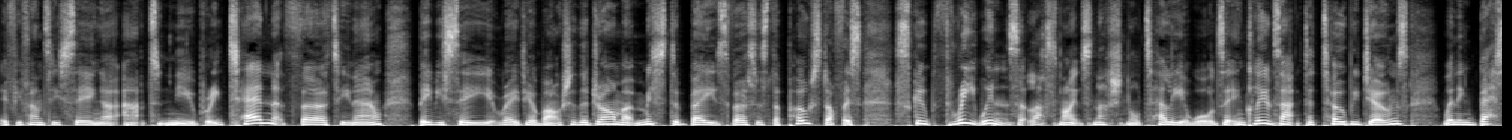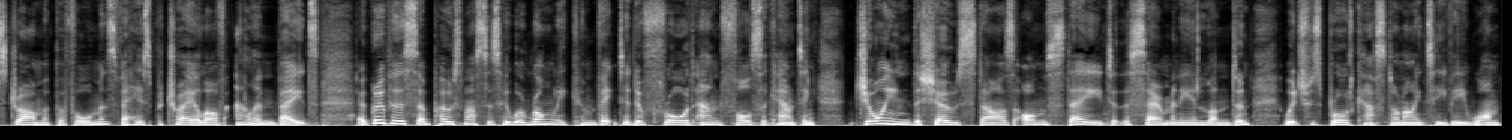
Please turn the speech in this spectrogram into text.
if you fancy seeing her at Newbury, ten thirty now. BBC Radio Berkshire. The drama Mr. Bates versus the Post Office scooped three wins at last night's National Telly Awards. It includes actor Toby Jones winning Best Drama Performance for his portrayal of Alan Bates. A group of the sub postmasters who were wrongly convicted of fraud and false accounting joined the show's stars on stage at the ceremony in London, which was broadcast on ITV1.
